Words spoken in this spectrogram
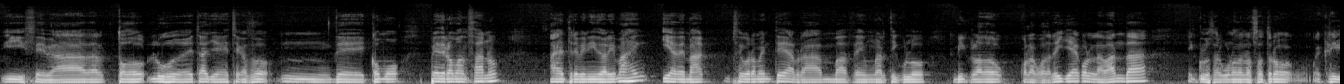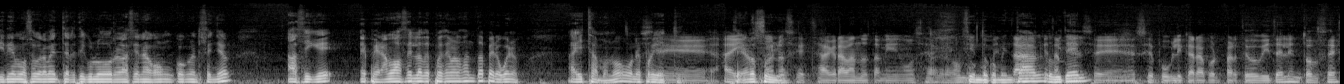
y se va a dar todo lujo de detalle, en este caso, mm, de cómo Pedro Manzano ha intervenido a la imagen y además seguramente habrá más de un artículo vinculado con la cuadrilla, con la banda, incluso algunos de nosotros escribiremos seguramente artículos relacionados con, con el señor. Así que esperamos hacerlo después de Semana Santa, pero bueno, ahí estamos, ¿no? Con el proyecto. Ahí, bueno, se está grabando también, o sea, grabando un documental, que Dubitel. también Se, se publicará por parte de Ubitel. Entonces,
